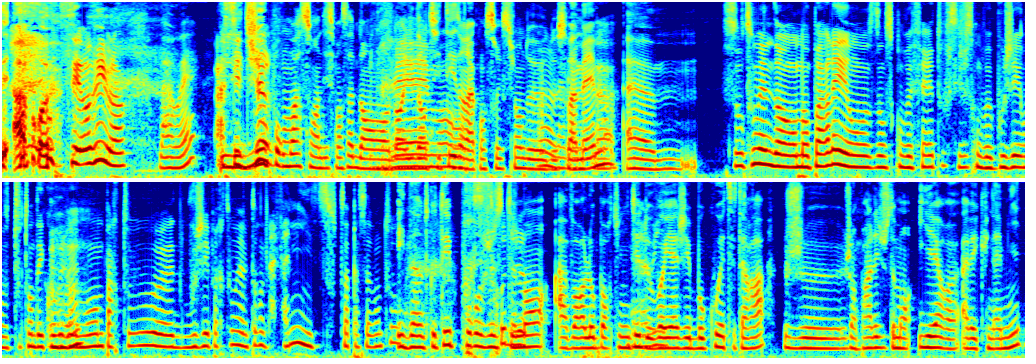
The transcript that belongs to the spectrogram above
c'est affreux. C'est horrible. Hein. Bah ouais. Ah, Les c'est deux, dur. pour moi, sont indispensables dans, l'identité, dans la construction de, Oh là de là soi-même. là. Euh, Surtout même dans, on en parlait on- dans ce qu'on veut faire et tout. C'est juste qu'on veut bouger, on veut tout le temps découvrir Mhm. le monde partout, euh, bouger partout en même temps. La famille, tout ça passe avant tout. et d'un autre côté, pour Ah, trop justement avoir l'opportunité Bah de oui. voyager beaucoup, etc., je- j'en parlais justement hier avec une amie.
